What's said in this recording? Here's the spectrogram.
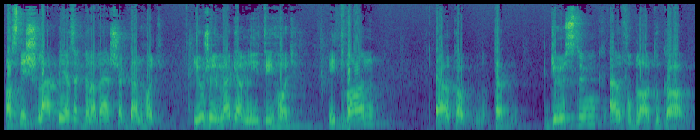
Azt is látni ezekben a versekben, hogy Józsué megemlíti, hogy itt van, elkap, tehát győztünk, elfoglaltuk a,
